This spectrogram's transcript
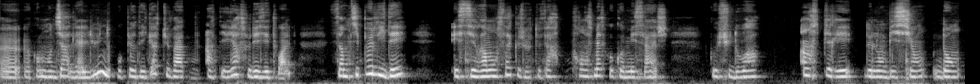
euh, comment dire, la lune, au pire des cas, tu vas atterrir sur des étoiles. C'est un petit peu l'idée, et c'est vraiment ça que je veux te faire transmettre comme message, que tu dois inspirer de l'ambition dans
